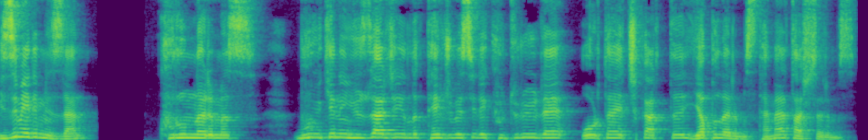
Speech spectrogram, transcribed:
Bizim elimizden kurumlarımız, bu ülkenin yüzlerce yıllık tecrübesiyle, kültürüyle ortaya çıkarttığı yapılarımız, temel taşlarımız,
